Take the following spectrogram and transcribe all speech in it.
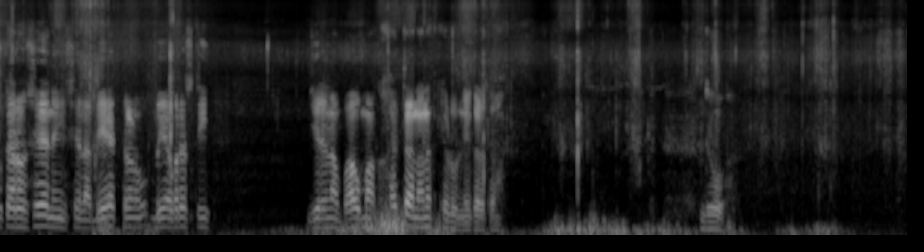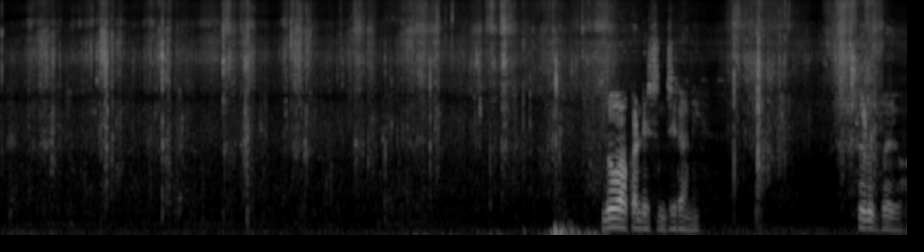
ઉતારો છે નહીં. છેલ્લા બે, ત્રણ, બે વર્ષથી જીરાના ભાવમાં ખર્ચાના નથી ખેડૂત નીકળતા. જુઓ. જોવા કન્ડિશન જીરાની. ખેડૂત ભાઈઓ.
